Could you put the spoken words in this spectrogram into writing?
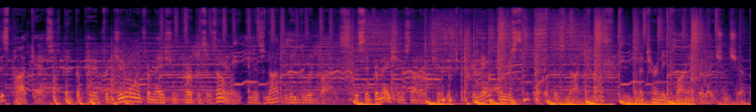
This podcast has been prepared for general information purposes only and is not legal advice. This information is not intended to create, and receipt of it does not constitute an attorney client relationship.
